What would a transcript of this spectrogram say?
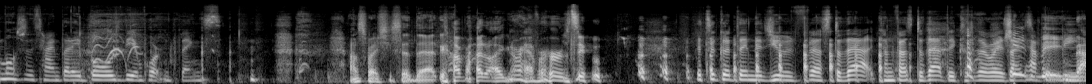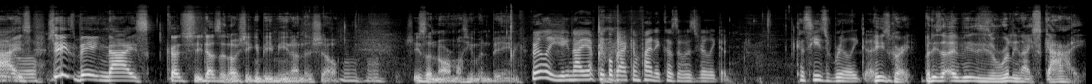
most of the time, but I bold the important things. I'm surprised she said that. I ignore half of hers too. It's a good thing that you confess to that. Confess to that because otherwise I'd have to being beat nice. you. She's being nice because she doesn't know she can be mean on the show. Mm-hmm. She's a normal human being. Really, you now you have to go back and find it because it was really good. Because he's really good. He's great, but he's a, he's a really nice guy.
